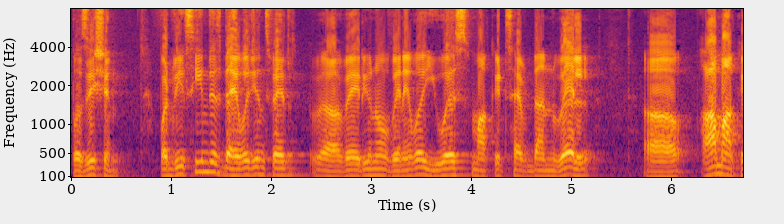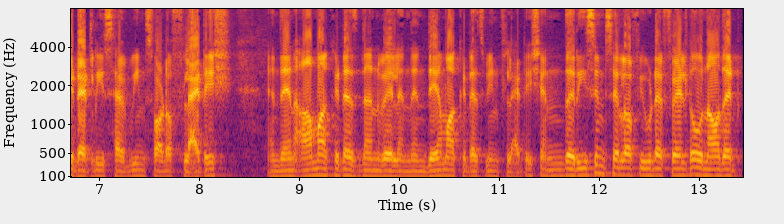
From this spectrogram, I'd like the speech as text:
position. But we've seen this divergence where, uh, where you know, whenever US markets have done well, our market at least have been sort of flattish, and then our market has done well, and then their market has been flattish. And the recent sell-off, you would have felt, oh, now that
